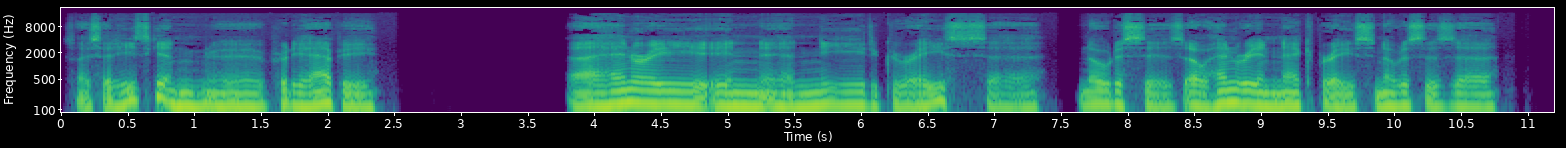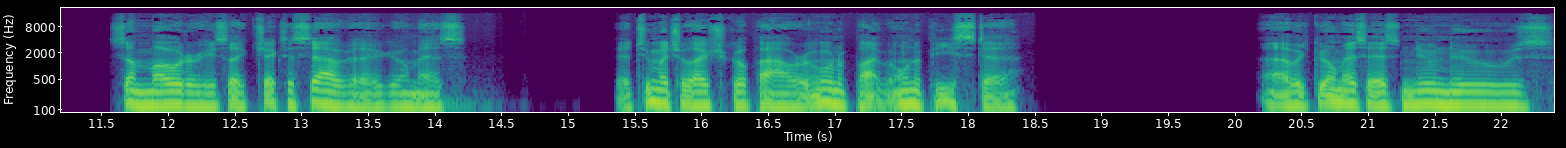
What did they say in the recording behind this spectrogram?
So I said he's getting uh, pretty happy. Uh, Henry in uh, need grace notices. Oh, Henry in neck brace notices some motor. He's like, check this out, Gomez uh, too much electrical power, una, una pista. Uh, but Gomez has new news,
